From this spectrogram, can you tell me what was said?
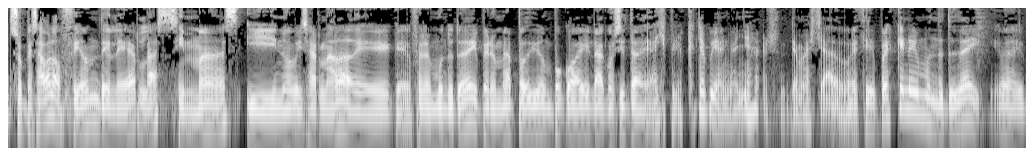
sopesaba la opción de leerlas sin más y no avisar nada de que fuera el Mundo Today, pero me ha podido un poco ahí la cosita de, ay, pero es que te voy a engañar demasiado. Es decir, pues es que no hay Mundo Today. Bueno,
